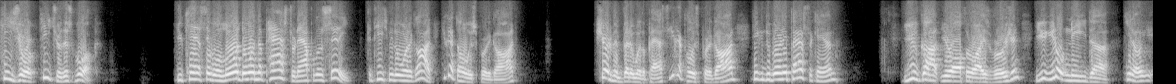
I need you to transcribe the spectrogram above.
He's your teacher, this book. You can't say, well, Lord, there wasn't a pastor in Appleton City to teach me the Word of God. You got the Holy Spirit of God. Sure, it'd have been better with a pastor. You got the Holy Spirit of God. He can do better than a pastor can. You've got your authorized version. You you don't need, uh, you know,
